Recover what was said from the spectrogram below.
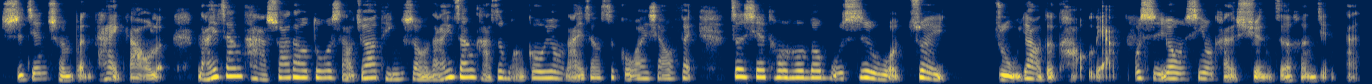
时间成本太高了。哪一张卡刷到多少就要停手，哪一张卡是网购用，哪一张是国外消费，这些通通都不是我最主要的考量。我使用信用卡的选择很简单，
